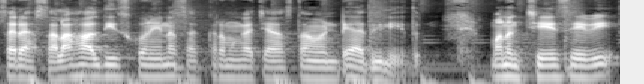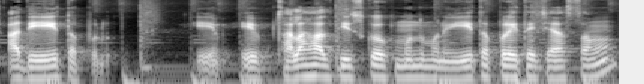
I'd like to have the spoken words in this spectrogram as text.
సరే ఆ సలహాలు తీసుకొనైనా సక్రమంగా చేస్తామంటే అది లేదు. మనం చేసేవి అదే తప్పులు. సలహాలు తీసుకోకముందు మనం ఏ తప్పులు అయితే చేస్తామో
